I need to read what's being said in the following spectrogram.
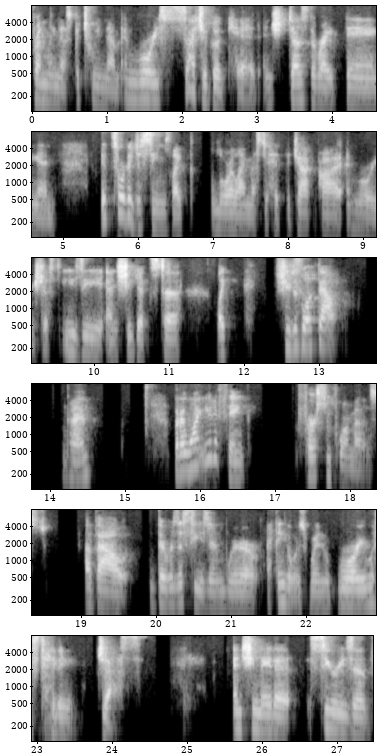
friendliness between them, and Rory's such a good kid, and she does the right thing, and it sort of just seems like Lorelai must have hit the jackpot and Rory's just easy and she gets to like she just lucked out. Okay. But I want you to think first and foremost about there was a season where I think it was when Rory was dating Jess. And she made a series of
